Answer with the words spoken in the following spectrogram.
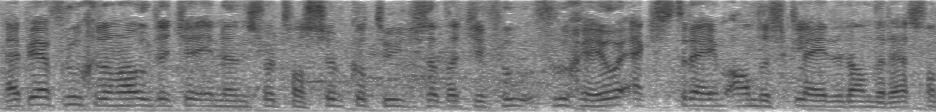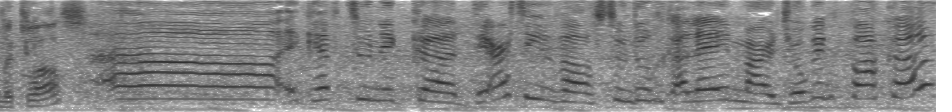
Heb jij vroeger dan ook dat je in een soort van subcultuurtje zat... dat je vroeger heel extreem anders kleden dan de rest van de klas? Uh, ik heb toen ik uh, 13 was, toen droeg ik alleen maar joggingpakken.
